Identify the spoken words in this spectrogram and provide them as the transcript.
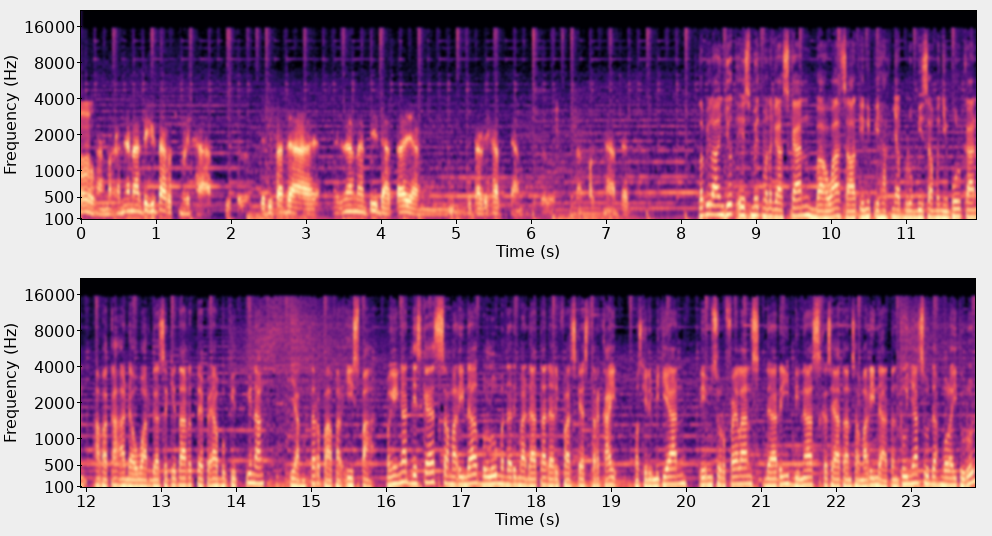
hmm. nah makanya nanti kita harus melihat gitu. Jadi pada akhirnya nanti data yang kita lihat kan gitu. Dampaknya ada lebih lanjut, Ismit menegaskan bahwa saat ini pihaknya belum bisa menyimpulkan apakah ada warga sekitar TPA Bukit Pinang yang terpapar ISPA. Mengingat Diskes Samarinda belum menerima data dari Faskes terkait. Meski demikian, tim surveillance dari Dinas Kesehatan Samarinda tentunya sudah mulai turun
